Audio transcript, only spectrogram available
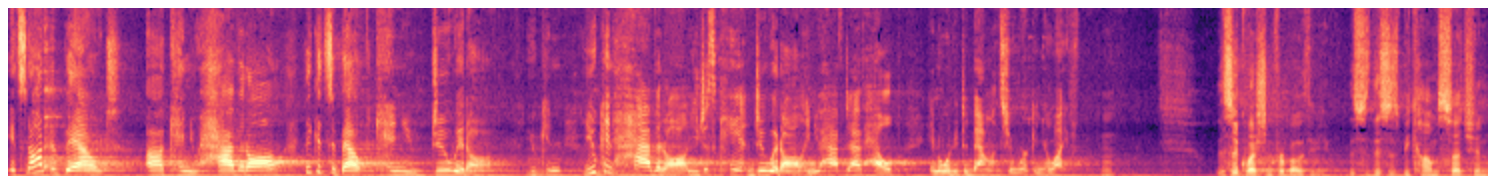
It's not about uh, can you have it all, I think it's about can you do it all. You can, you can have it all, you just can't do it all, and you have to have help in order to balance your work and your life. Hmm. This is a question for both of you. This, is, this has become such an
